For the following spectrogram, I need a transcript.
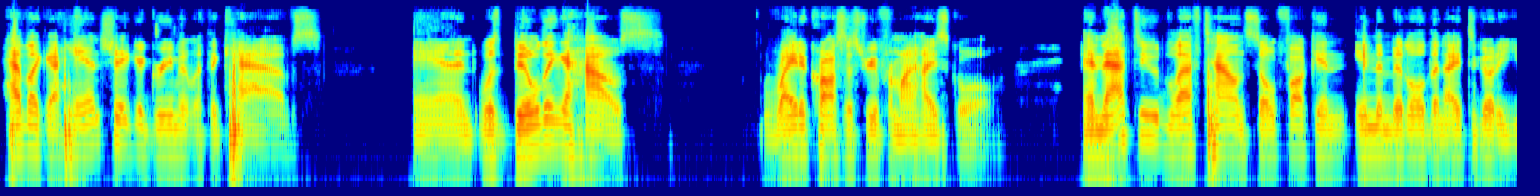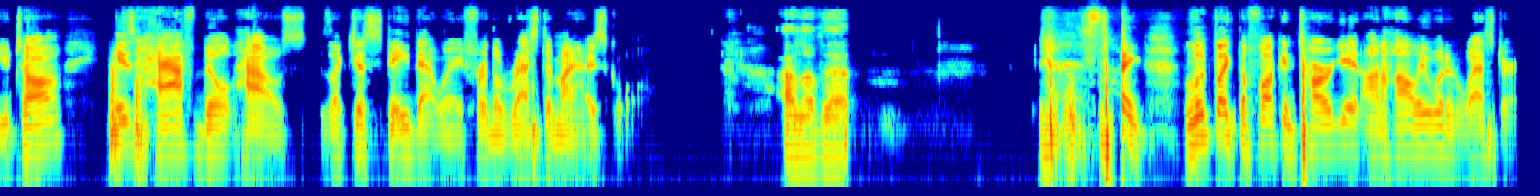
had like a handshake agreement with the Cavs and was building a house right across the street from my high school. And that dude left town so fucking in the middle of the night to go to Utah. His half built house is like just stayed that way for the rest of my high school. I love that. it's like looked like the fucking Target on Hollywood and Western.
